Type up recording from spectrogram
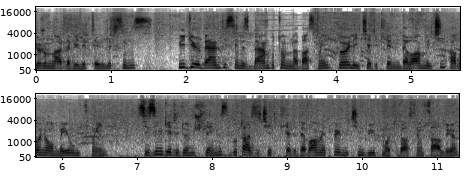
yorumlarda belirtebilirsiniz. Videoyu beğendiyseniz beğen butonuna basmayı, böyle içeriklerin devamı için abone olmayı unutmayın. Sizin geri dönüşleriniz bu tarz içeriklere devam etmem için büyük motivasyon sağlıyor.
